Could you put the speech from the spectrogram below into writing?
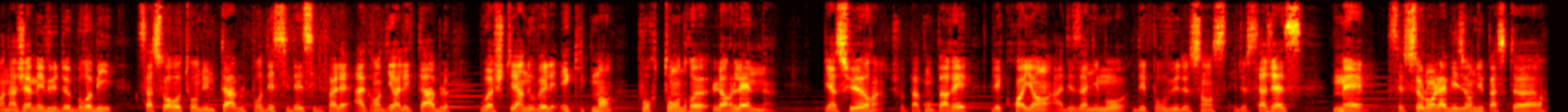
On n'a jamais vu de brebis s'asseoir autour d'une table pour décider s'il fallait agrandir les tables ou acheter un nouvel équipement pour tondre leur laine. Bien sûr, je ne veux pas comparer les croyants à des animaux dépourvus de sens et de sagesse, mais c'est selon la vision du pasteur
